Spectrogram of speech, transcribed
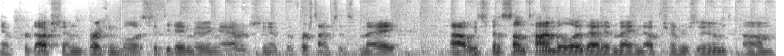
and production breaking below its 50-day moving average. You know, for the first time since May. Uh, we spent some time below that in May, and the uptrend resumed. Um,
